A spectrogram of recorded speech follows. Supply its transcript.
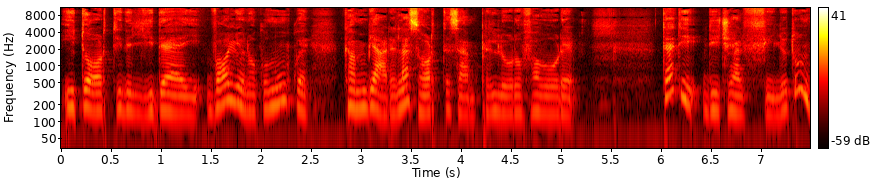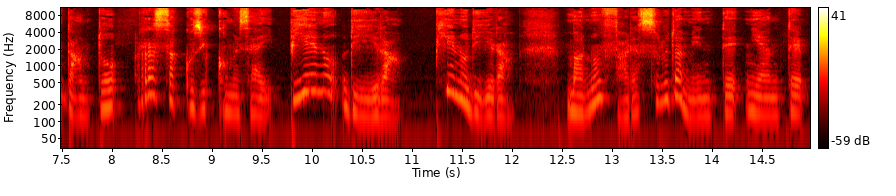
i torti degli dei, vogliono comunque cambiare la sorte sempre in loro favore. Teddy dice al figlio: Tu intanto resta così come sei, pieno di ira, pieno di ira, ma non fare assolutamente niente.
